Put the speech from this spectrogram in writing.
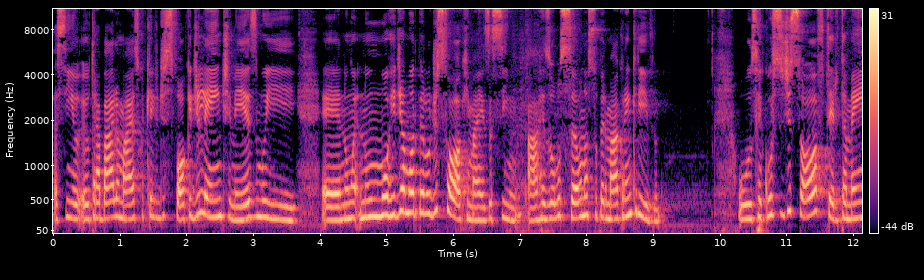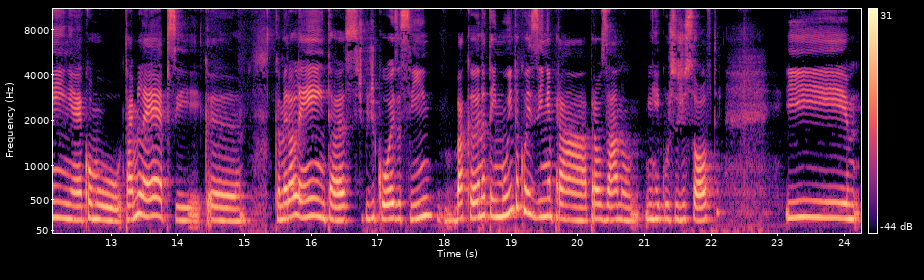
assim, eu, eu trabalho mais com aquele desfoque de lente mesmo e é, não, não morri de amor pelo desfoque, mas assim, a resolução na super macro é incrível. Os recursos de software também, é, como time-lapse, é, câmera lenta, esse tipo de coisa, assim, bacana. Tem muita coisinha para usar no, em recursos de software. E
